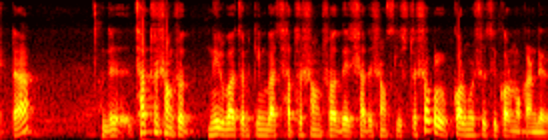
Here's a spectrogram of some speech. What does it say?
একটা ছাত্র সংসদ নির্বাচন কিংবা ছাত্র সংসদের সাথে সংশ্লিষ্ট সকল কর্মসূচি কর্মকাণ্ডের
